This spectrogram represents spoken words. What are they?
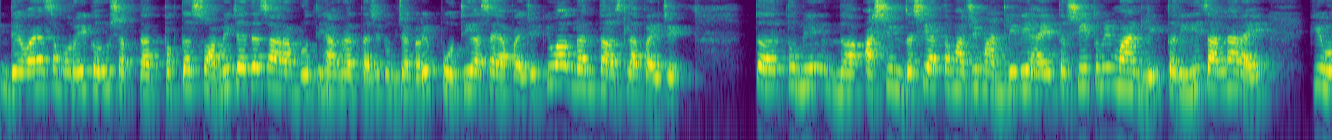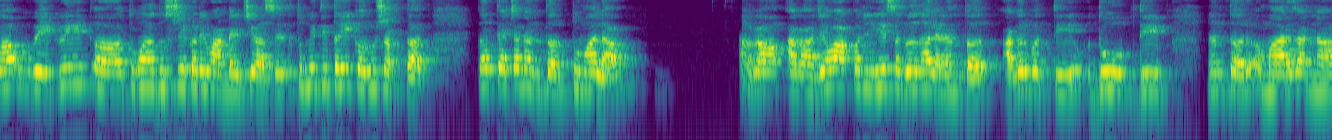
देवाऱ्यासमोरही करू शकतात. फक्त स्वामी चैत्र सारामृत ह्या ग्रंथाची तुमच्याकडे पोथी असायला पाहिजे किंवा ग्रंथ असला पाहिजे. तर तुम्ही अशी जशी आता माझी मांडलेली आहे तशी तुम्ही मांडली तरीही चालणार आहे. किंवा वेगळी तुम्हाला दुसरीकडे मांडायची असेल तर तुम्ही तिथंही करू शकतात. तर त्याच्यानंतर तुम्हाला अगा अगा जेव्हा आपण हे सगळं झाल्यानंतर अगरबत्ती धूप दीप नंतर महाराजांना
